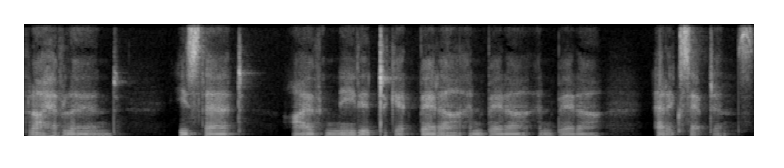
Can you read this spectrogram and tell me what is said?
that I have learned, is that I've needed to get better and better and better at acceptance.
